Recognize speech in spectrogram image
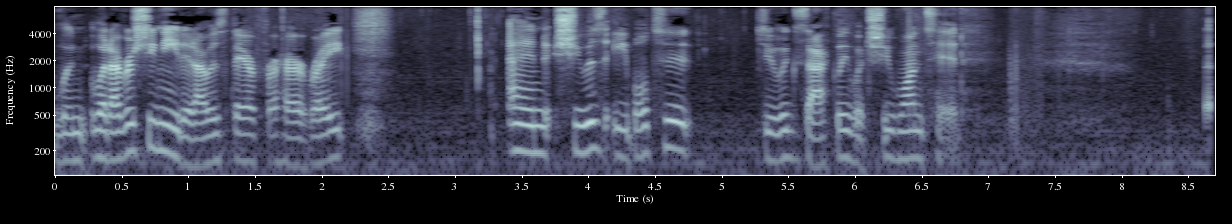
When whatever she needed, I was there for her, right? And she was able to do exactly what she wanted.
